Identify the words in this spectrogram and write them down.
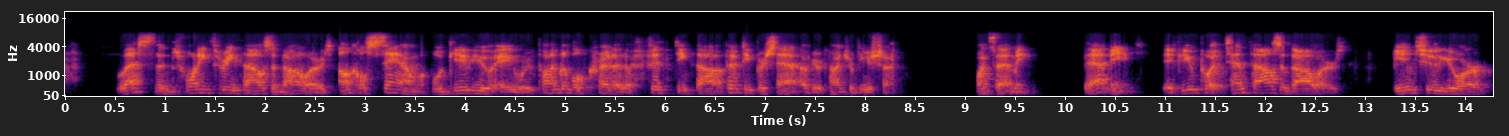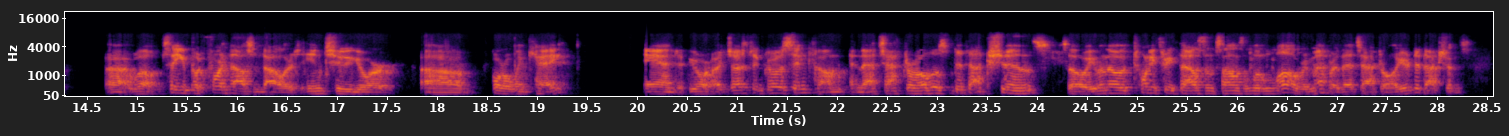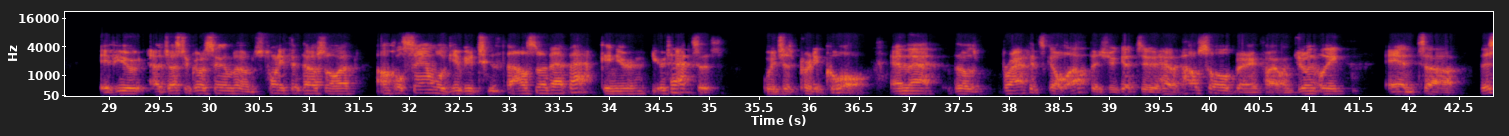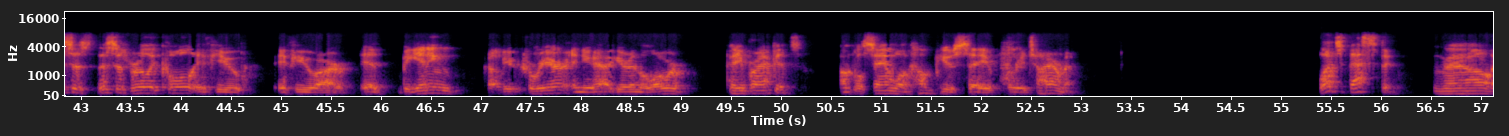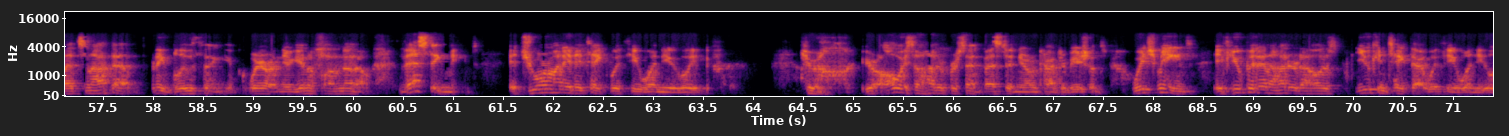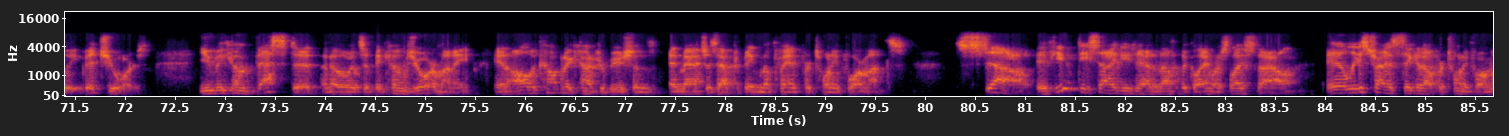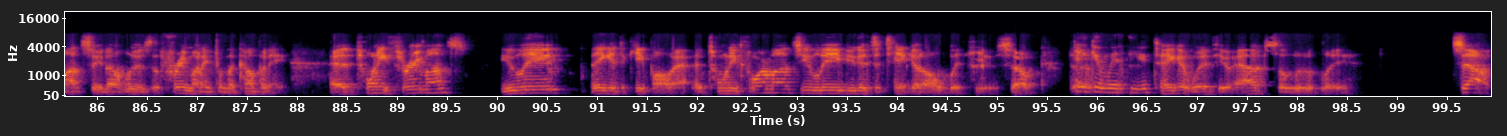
less than twenty-three thousand dollars, Uncle Sam will give you a refundable credit of 50, 50% of your contribution. What's that mean? That means if you put ten thousand dollars into your, uh, well, say you put four thousand dollars into your, uh, four oh one K and your adjusted gross income, and that's after all those deductions. So even though twenty-three thousand sounds a little low, remember, that's after all your deductions. If your adjusted gross income is twenty-three thousand dollars, Uncle Sam will give you two thousand of that back in your, your taxes, which is pretty cool. And that, those brackets go up as you get to head of household, married filing jointly. And, uh, this is, this is really cool if you, if you are at beginning of your career and you have, you're in the lower pay brackets, Uncle Sam will help you save for retirement. What's vesting? No, that's not that pretty blue thing you wear on your uniform. No, no. Vesting means it's your money to take with you when you leave. You're, you're always hundred percent vested in your own contributions, which means if you put in hundred dollars, you can take that with you when you leave. It's yours. You become vested, in other words, it becomes your money in all the company contributions and matches after being in the plan for twenty-four months. So if you decide you've had enough of the glamorous lifestyle, at least try to stick it out for twenty-four months so you don't lose the free money from the company. At twenty-three months, you leave, they get to keep all that. At twenty-four months, you leave, you get to take it all with you. So. uh, Take it with you. Take it with you, absolutely. So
